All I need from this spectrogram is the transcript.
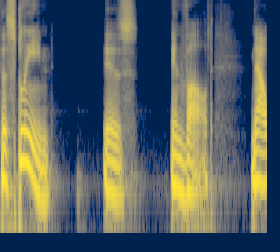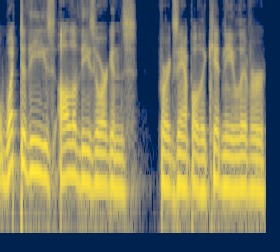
The spleen is involved. Now, what do these, all of these organs, for example, the kidney, liver,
